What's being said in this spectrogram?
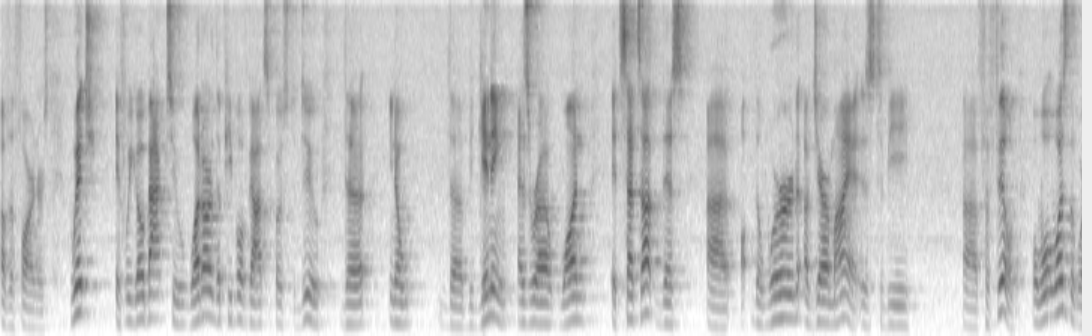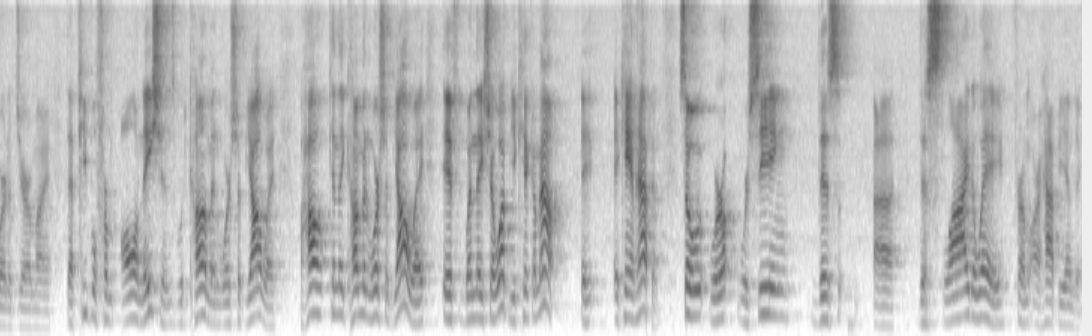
of the foreigners, which, if we go back to what are the people of God supposed to do, the, you know, the beginning, Ezra 1, it sets up this, uh, the word of Jeremiah is to be uh, fulfilled. Well, what was the word of Jeremiah? That people from all nations would come and worship Yahweh. Well, how can they come and worship Yahweh if when they show up you kick them out? It, it can't happen. So we're, we're seeing this, uh, this slide away from our happy ending.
